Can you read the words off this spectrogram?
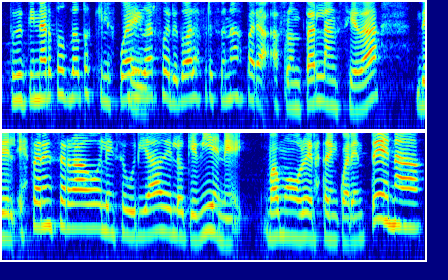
entonces tiene hartos datos que les puede ayudar sobre todo a las personas para afrontar la ansiedad del estar encerrado, la inseguridad de lo que viene. Vamos a volver a estar en cuarentena,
